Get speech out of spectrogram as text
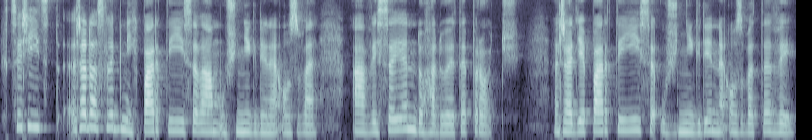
Chci říct, řada slibných partií se vám už nikdy neozve a vy se jen dohadujete proč. Řadě partií se už nikdy neozvete vy.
